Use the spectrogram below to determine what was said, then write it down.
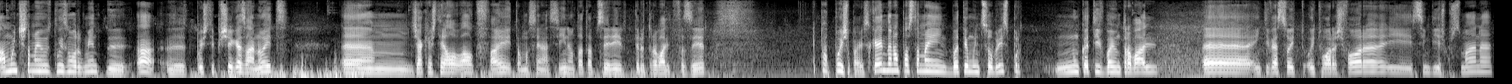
há muitos também utilizam o argumento de, ah, eh, depois tipo chegas à noite um, já que este é algo feito, uma cena assim, não está a apetecer ir ter o trabalho de fazer. Epá, pois pá, isso que ainda não posso também debater muito sobre isso porque nunca tive bem um trabalho uh, em que tivesse 8, 8 horas fora e 5 dias por semana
